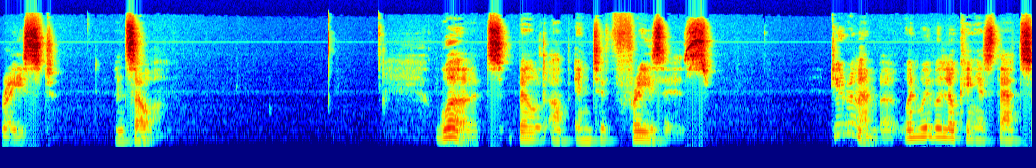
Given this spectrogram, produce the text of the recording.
raced, and so on. Words build up into phrases. Do you remember when we were looking at that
